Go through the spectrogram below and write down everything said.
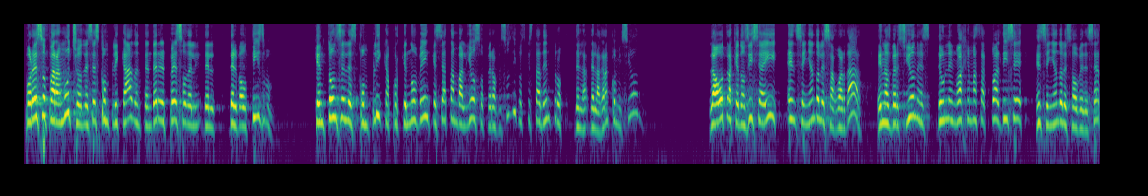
Por eso para muchos les es complicado entender el peso del, del bautismo, que entonces les complica porque no ven que sea tan valioso, pero Jesús dijo es que está dentro de la, de la gran comisión. La otra que nos dice ahí, enseñándoles a guardar. En las versiones de un lenguaje más actual dice enseñándoles a obedecer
